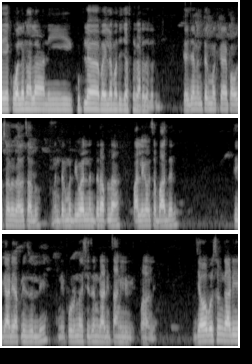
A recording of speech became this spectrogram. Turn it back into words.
एक वलन आला आणि कुठल्या बैलामध्ये जास्त गाड्या झाल्या तुमच्या? त्याच्यानंतर मग काय पावसाला झालं चालू. नंतर मग दिवाळीनंतर आपला पालेगावचा बादल. ती गाडी आपली जुळली आणि पूर्ण सीझन गाडी चांगली पळाली. जेव्हापासून गाडी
